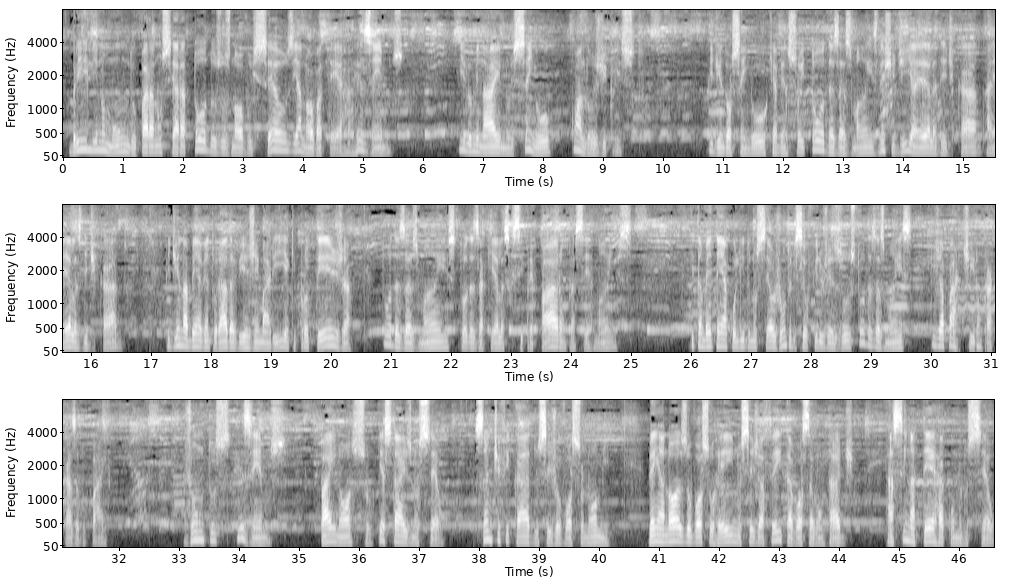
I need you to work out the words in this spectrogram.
brilhe no mundo para anunciar a todos os novos céus e a nova terra. Rezemos. Iluminai-nos, Senhor, com a luz de Cristo. Pedindo ao Senhor que abençoe todas as mães neste dia a, ela dedicado, a elas dedicado, pedindo à bem-aventurada Virgem Maria que proteja todas as mães, todas aquelas que se preparam para ser mães, que também tenha acolhido no céu, junto de seu Filho Jesus, todas as mães que já partiram para a casa do Pai. Juntos rezemos. Pai nosso, que estais no céu, santificado seja o vosso nome. Venha a nós o vosso reino, seja feita a vossa vontade, assim na terra como no céu.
